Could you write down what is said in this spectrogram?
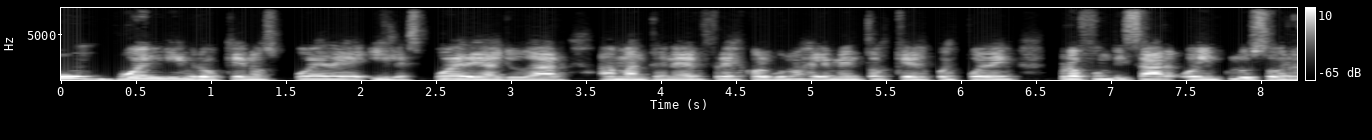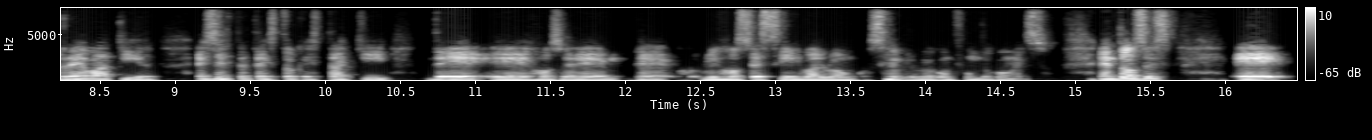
un buen libro que nos puede y les puede ayudar a mantener fresco algunos elementos que después pueden profundizar o incluso rebatir es este texto que está aquí de, eh, José, de Luis José Silva Longo. Siempre me confundo con eso. Entonces, eh,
